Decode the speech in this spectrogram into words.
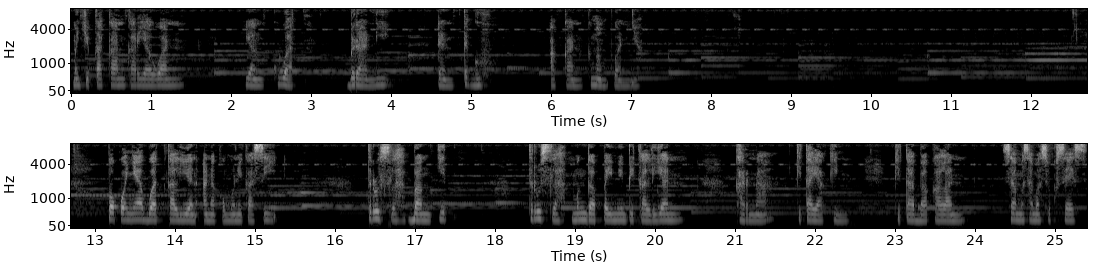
menciptakan karyawan yang kuat, berani, dan teguh akan kemampuannya. Pokoknya buat kalian anak komunikasi, teruslah bangkit, teruslah menggapai mimpi kalian, karena kita yakin kita bakalan sama-sama sukses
